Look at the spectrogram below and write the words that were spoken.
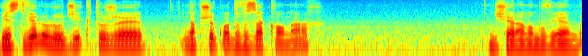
Jest wielu ludzi, którzy na przykład w zakonach Dzisiaj rano mówiłem y,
